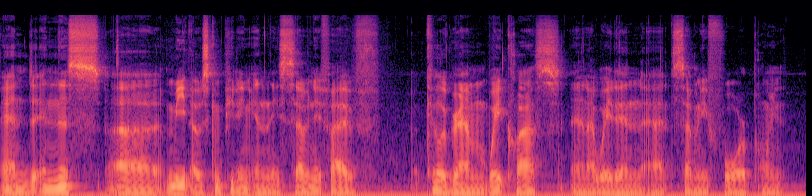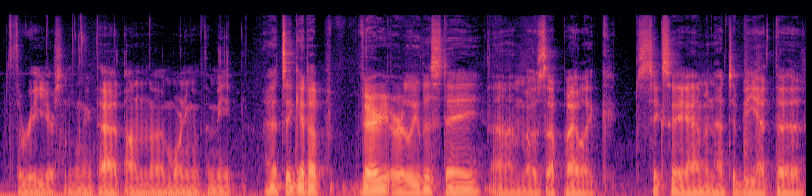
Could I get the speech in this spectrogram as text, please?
And in this uh, meet, I was competing in the 75 kilogram weight class, and I weighed in at 74.3 or something like that on the morning of the meet. I had to get up very early this day. Um, I was up by like 6 a.m. and had to be at the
